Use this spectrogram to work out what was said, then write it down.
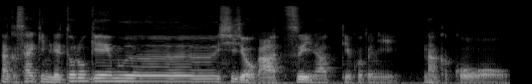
なんか最近レトロゲーム市場が熱いなっていうことになんかこ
